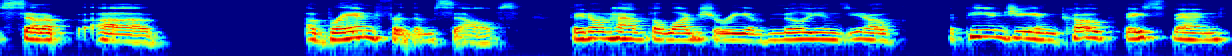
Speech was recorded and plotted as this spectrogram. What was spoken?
set up a, a brand for themselves. They don't have the luxury of millions, you know, the P&G and Coke, they spend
